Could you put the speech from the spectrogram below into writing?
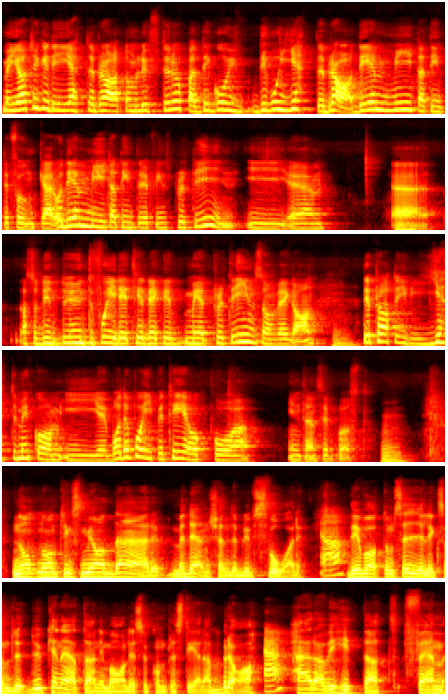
Men jag tycker det är jättebra att de lyfter upp att det går, det går jättebra. Det är en myt att det inte funkar och det är en myt att inte det finns protein i eh, eh, alltså du, du inte får i dig tillräckligt med protein som vegan. Mm. Det pratar ju vi jättemycket om i, både på IPT och på intensiv kost. Nå någonting som jag där med den kände blev svår. Ja. Det var att de säger liksom, du, du kan äta animaliskt och kommer prestera bra. Ja. Här har vi hittat fem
